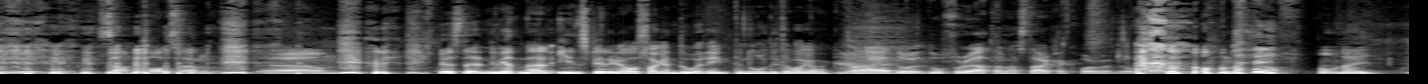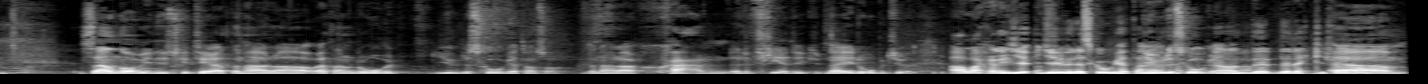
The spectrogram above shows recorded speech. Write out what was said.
Det blir enskilt samtal sen. Ehm, Just det, ni vet när inspelningen är avslagen, då är det inte nådigt att vara jag. nej, då, då får du äta den här starka korven. Åh nej, åh nej. Sen har vi diskuterat den här, uh, vad heter han, Robert Jureskog, heter han så? Den här stjärn, eller Fredrik, nej Robert Jure. Alla kan inte Ju- heta Fredrik. Jureskog heter han. Jureskog, Ja, det, det räcker så. Ehm,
